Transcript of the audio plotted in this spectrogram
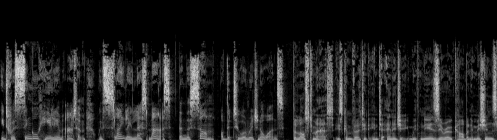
into a single helium atom with slightly less mass than the sum of the two original ones. The lost mass is converted into energy with near zero carbon emissions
